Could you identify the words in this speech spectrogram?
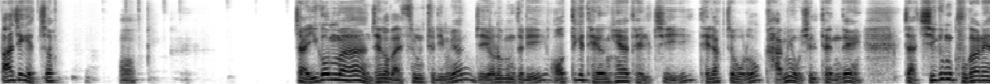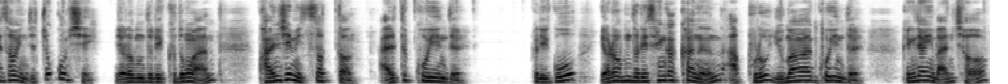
빠지겠죠. 어. 자, 이것만 제가 말씀을 드리면 이제 여러분들이 어떻게 대응해야 될지 대략적으로 감이 오실 텐데, 자, 지금 구간에서 이제 조금씩 여러분들이 그동안 관심 있었던 알트코인들, 그리고 여러분들이 생각하는 앞으로 유망한 코인들 굉장히 많죠.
